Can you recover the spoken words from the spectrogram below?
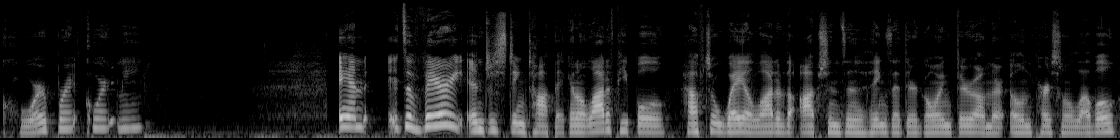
corporate Courtney. And it's a very interesting topic, and a lot of people have to weigh a lot of the options and the things that they're going through on their own personal level.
